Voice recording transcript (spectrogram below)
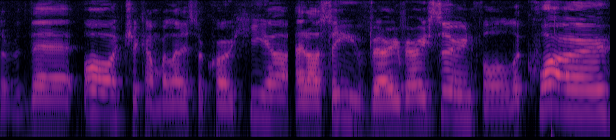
over there. Or check out my latest LaQuo here. And I'll see you very, very soon for LaQuo.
